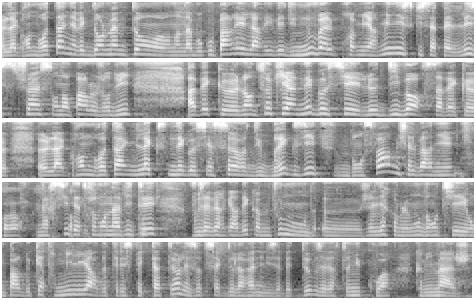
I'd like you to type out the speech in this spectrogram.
la Grande-Bretagne, avec dans le même temps, on en a beaucoup parlé, l'arrivée d'une nouvelle première ministre qui s'appelle Liz Truss. On en parle aujourd'hui avec euh, l'un de ceux qui a négocié le divorce avec la Grande-Bretagne, l'ex-négociateur du Brexit. Bonsoir Michel Barnier. Bonsoir. Merci d'être mon invité. Vous avez regardé comme tout le monde, j'allais dire comme le monde entier. On parle de 4 000 milliards de téléspectateurs, les obsèques de la reine Elisabeth II. Vous avez retenu quoi comme image?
